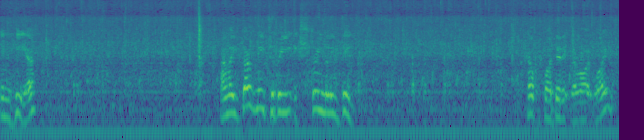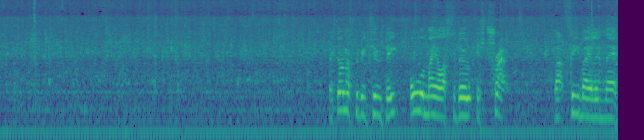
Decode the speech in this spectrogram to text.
in here. And they don't need to be extremely deep. Help if I did it the right way. They don't have to be too deep. All the male has to do is trap that female in there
